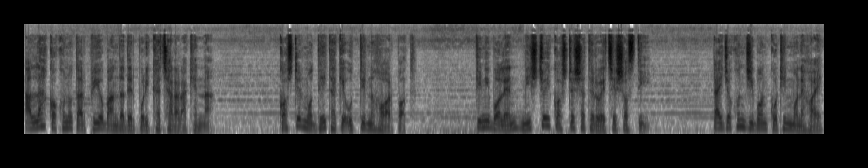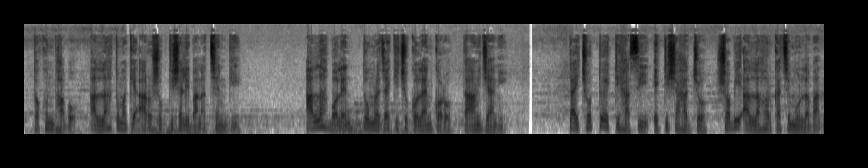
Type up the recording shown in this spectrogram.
আল্লাহ কখনো তার প্রিয় বান্দাদের পরীক্ষা ছাড়া রাখেন না। কষ্টের মধ্যেই থাকে উত্তীর্ণ হওয়ার পথ। তিনি বলেন, নিশ্চয়ই কষ্টের সাথে রয়েছে স্বস্তি। তাই যখন জীবন কঠিন মনে হয়, তখন ভাবো, আল্লাহ তোমাকে আরও শক্তিশালী বানাচ্ছেন গি। আল্লাহ বলেন, তোমরা যা কিছু কল্যাণ করো, তা আমি জানি। তাই ছোট্ট একটি হাসি, একটি সাহায্য, সবই আল্লাহর কাছে মূল্যবান।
